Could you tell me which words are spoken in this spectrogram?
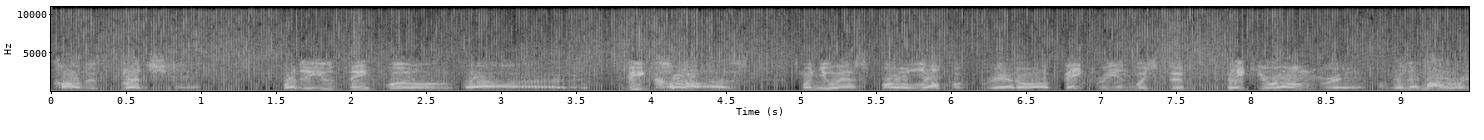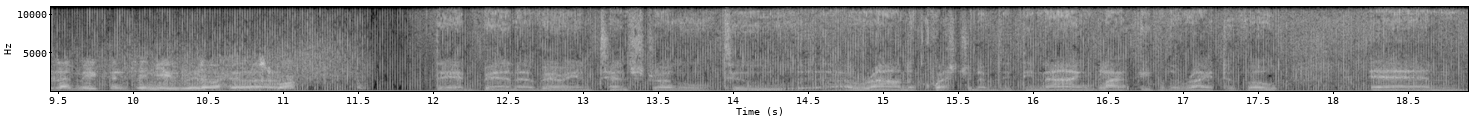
causes bloodshed, what do you think will uh, be caused when you ask for a loaf of bread or a bakery in which to bake your own bread? Well, let, me, let me continue with. Go ahead, uh, there had been a very intense struggle to uh, around the question of the denying black people the right to vote and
